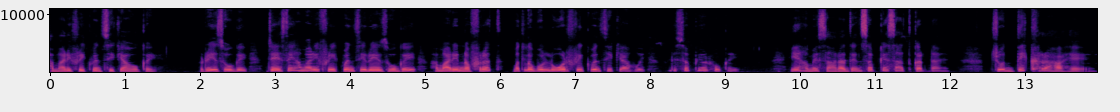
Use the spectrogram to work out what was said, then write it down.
हमारी फ्रीक्वेंसी क्या हो गई? रेज हो गई। जैसे हमारी फ्रीक्वेंसी रेज हो गई, हमारी नफरत मतलब वो लोअर फ्रीक्वेंसी क्या हुई? डिसअपियर हो गई। ये हमें सारा दिन सबके साथ करना है। जो दिख रहा है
